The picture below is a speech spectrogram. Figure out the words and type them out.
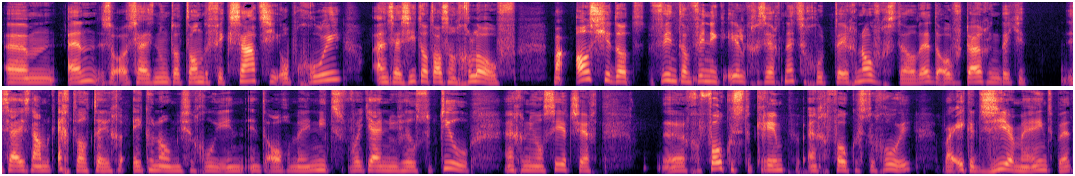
Um, en zij noemt dat dan de fixatie op groei. En zij ziet dat als een geloof. Maar als je dat vindt, dan vind ik eerlijk gezegd net zo goed tegenovergesteld. Hè? De overtuiging dat je. Zij is namelijk echt wel tegen economische groei in, in het algemeen. Niet wat jij nu heel subtiel en genuanceerd zegt. Uh, gefocuste krimp en gefocuste groei. Waar ik het zeer mee eens ben.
